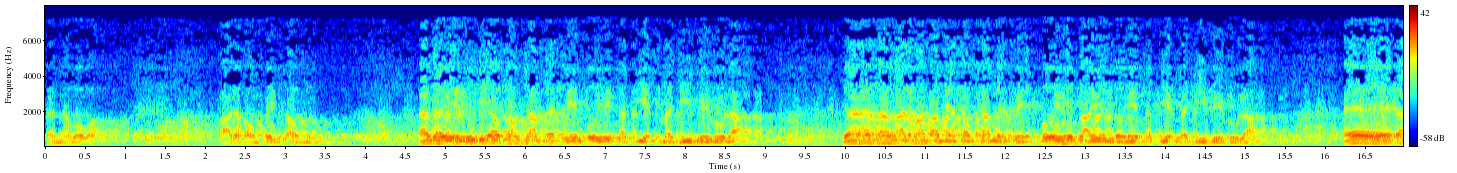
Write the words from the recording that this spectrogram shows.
တဏ္ဍဘဝအာရကောင်ပိတ်လောက်မှုအကရဲ့လူတယောက်ထောင်ချမဲ့တွင်ပို့၍အပြစ်မကြည့်ပေဘူးလား ယဟန်သံဃာတော်ဘာမြန်ထောင်ချမဲ့တွင်ပို၍တာ၍လွန်၍အပြစ်မကြည့်ပေဘူးလားအဲဒါ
